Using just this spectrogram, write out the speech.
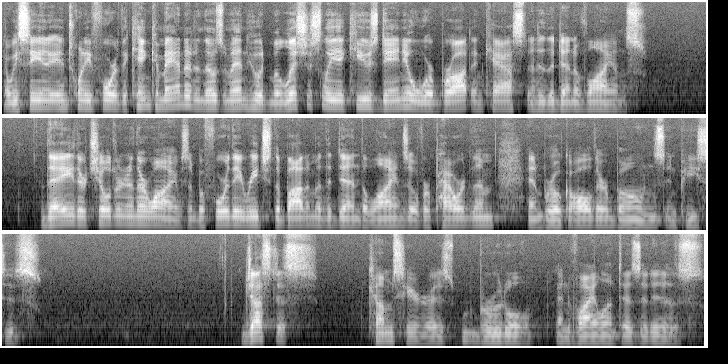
And we see in 24 the king commanded, and those men who had maliciously accused Daniel were brought and cast into the den of lions. They, their children, and their wives, and before they reached the bottom of the den, the lions overpowered them and broke all their bones in pieces. Justice comes here, as brutal and violent as it is.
